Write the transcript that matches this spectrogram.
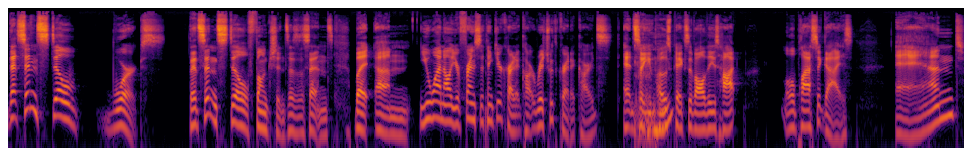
That sentence still works. That sentence still functions as a sentence, but um, you want all your friends to think you're credit card rich with credit cards, and so you post pics of all these hot little plastic guys. And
